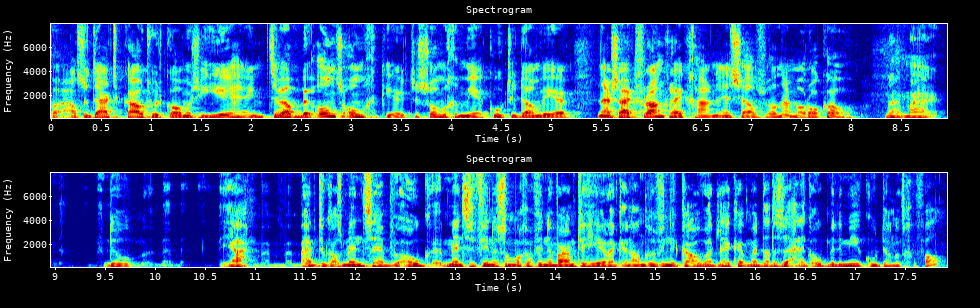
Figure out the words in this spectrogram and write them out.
als het daar te koud wordt, komen ze hierheen. Terwijl bij ons omgekeerd, de sommige meerkoeten dan weer naar Zuid-Frankrijk gaan en zelfs wel naar Marokko. Maar, maar bedoel, ja, hebben natuurlijk als mensen hebben we ook... Mensen vinden, sommigen vinden warmte heerlijk en anderen vinden kou wat lekker. Maar dat is eigenlijk ook met de meerkoet dan het geval?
